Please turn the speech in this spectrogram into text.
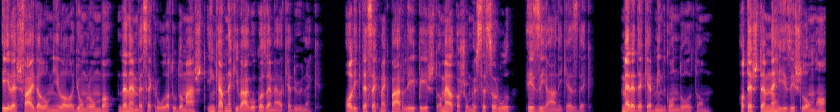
Éles fájdalom nyilal a gyomromba, de nem veszek róla tudomást, inkább nekivágok az emelkedőnek. Alig teszek meg pár lépést, a melkasom összeszorul, és zihálni kezdek. Meredekebb, mint gondoltam. A testem nehéz és lomha,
